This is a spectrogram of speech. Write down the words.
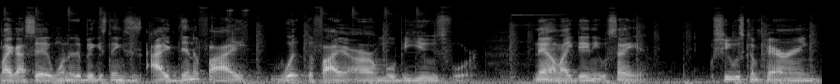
like I said, one of the biggest things is identify what the firearm will be used for. Now, like Danny was saying, she was comparing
